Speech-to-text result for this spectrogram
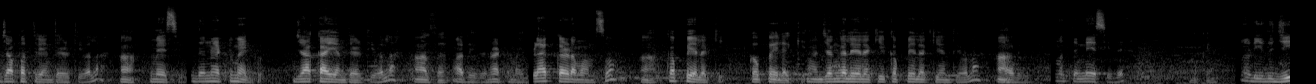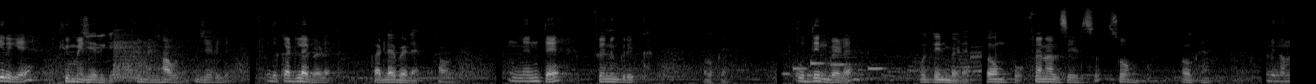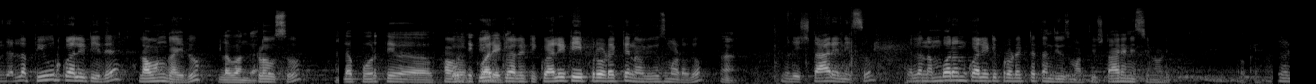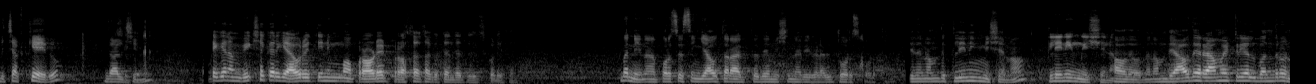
ಜಾಪತ್ರಿ ಅಂತ ಹೇಳ್ತೀವಲ್ಲ? ಹಾಂ. ಮೇಸು. ಇದು ನಟ್ ಮ್ಯಾಗ್ ಜಾಕಾಯಿ ಅಂತ ಹೇಳ್ತೀವಲ್ಲ? ಹಾಂ ಸರ್. ಅದು ಇದು ನಟ್ ಮ್ಯಾಗ್. ಬ್ಲ್ಯಾಕ್ ಕರ್ಡಮಾಮ್ಸು ಹಾಂ. ಕಪ್ಪು ಏಲಕ್ಕಿ. ಕಪ್ಪು ಏಲಕ್ಕಿ. ಆ, ಜಂಗಲ್ ಏಲಕ್ಕಿ ಕಪ್ಪು ಏಲಕ್ಕಿ ಅಂತೀವಲ್ಲ? ಅದು ಮತ್ತು ಮೇಸಿದೆ. ಓಕೆ. ನೋಡಿ ಇದು ಜೀರಿಗೆ ಕ್ಯುಮಿನ್. ಜೀರಿಗೆ. ಕ್ಯುಮಿನ್ ಹೌದು ಜೀರಿಗೆ. ಇದು ಕಡಲೆಬೇಳೆ. ಕಡಲೆಬೇಳೆ. ಹೌದು. ಮೆಂತೆ ಫೆನುಗ್ರಿಕ್. ಓಕೆ. ಉದ್ದಿನಬೇಳೆ ಉದ್ದಿನಬೇಳೆ ಸೋಂಪು. ಫೆನಲ್ ಸೀಡ್ಸ್ ಸೋಂಪು. ಓಕೆ. ನೋಡಿ ನಮ್ದೆಲ್ಲ ಪ್ಯೂರ್ ಕ್ವಾಲಿಟಿ ಇದೆ. ಲವಂಗ ಇದು. ಲವಂಗ. ಬ್ಲೌಸು ಎಲ್ಲ ಪೂರ್ತಿ ಪೂರ್ತಿ ಪ್ಯೂರ್ ಕ್ವಾಲಿಟಿ ಕ್ವಾಲಿಟಿ ಪ್ರಾಡಕ್ಟೇ ನಾವು ಯೂಸ್ ಮಾಡೋದು. ನೋಡಿ ಸ್ಟಾರ್ ಎನಿಸ್ ಎಲ್ಲ ನಂಬರ್ ಒನ್ ಕ್ವಾಲಿಟಿ ಪ್ರಾಡಕ್ಟೇ ತಂದು ಯೂಸ್ ಮಾಡ್ತೀವಿ. ಸ್ಟಾರ್ ಎನಿಸ್ ನೋಡಿ. ಓಕೆ. ನೋಡಿ ಚಕ್ಕೆ ಇದು ದಾಲ್ಚಿನ್ನಿ. ಈಗ ನಮ್ಮ ವೀಕ್ಷಕರಿಗೆ ಯಾವ ರೀತಿ ನಿಮ್ಮ ಪ್ರಾಡಕ್ಟ್ ಪ್ರೊಸೆಸ್ ಆಗುತ್ತೆ ಅಂತ ತಿಳಿಸ್ಕೊಡಿ ಸರ್. ಬನ್ನಿ ನಾನು ಪ್ರೊಸೆಸಿಂಗ್ ಯಾವ ಥರ ಆಗ್ತದೆ ಮಿಷಿನರಿಗಳಲ್ಲಿ ತೋರಿಸ್ಕೊಡ್ತೀನಿ. ಇದು ನಮ್ದು ಕ್ಲೀನಿಂಗ್ ಮಿಷನ್ ಕ್ಲೀನಿಂಗ್ ಮಿಷಿನ್ ಹೌದೌದು. ನಮ್ದು ಯಾವುದೇ ರಾ ಮೆಟೀರಿಯಲ್ ಬಂದ್ರೂ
